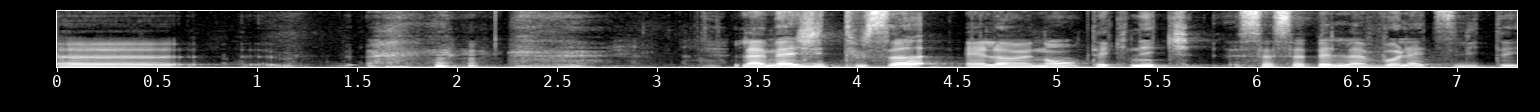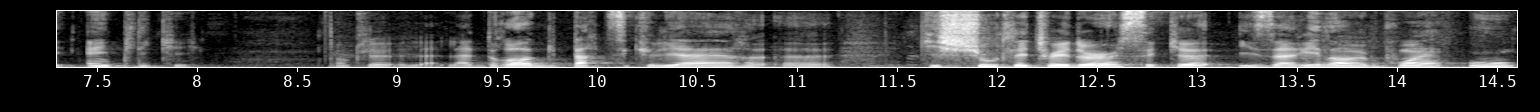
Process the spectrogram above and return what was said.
euh, La magie de tout ça, elle a un nom technique, ça s'appelle la volatilité impliquée. Donc, la, drogue particulière euh, qui shoot les traders, c'est qu'ils arrivent à un point où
